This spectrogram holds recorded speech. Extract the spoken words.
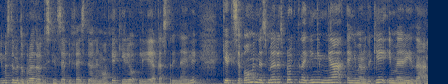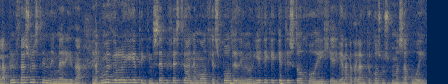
Είμαστε με τον πρόεδρο της Κινσέπη Φέστιο Ανεμότια, κύριο Ηλία Καστρινέλη, και τις επόμενες μέρες πρόκειται να γίνει μια ενημερωτική ημερίδα. Αλλά πριν φτάσουμε στην ημερίδα, να πούμε δύο λόγια για την Κινσέπη Φέστιο Ανεμότιας, πότε δημιουργήθηκε και τι στόχο είχε, για να καταλάβει και ο κόσμος που μας ακούει.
